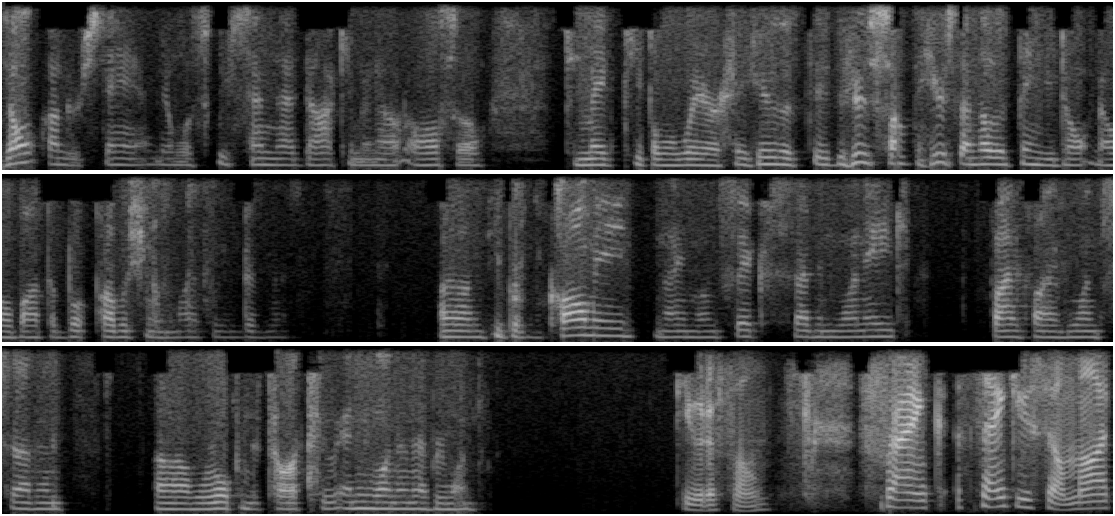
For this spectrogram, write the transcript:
don't understand. And we send that document out also to make people aware. Hey, here's, a, here's something. Here's another thing you don't know about the book publishing and marketing business. Um, people can call me nine one six seven one eight five five one seven. Uh, we're open to talk to anyone and everyone. Beautiful. Frank, thank you so much.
